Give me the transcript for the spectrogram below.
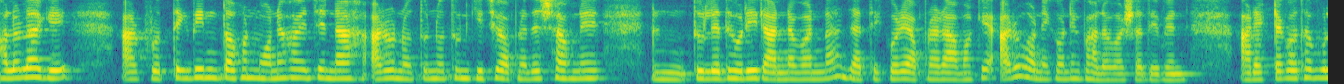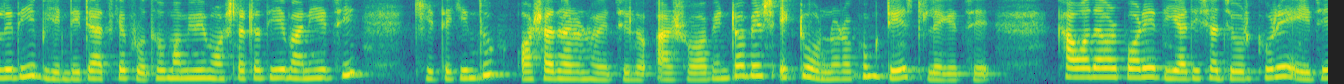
ভালো লাগে। আর প্রত্যেক দিন তখন মনে হয় যে না আরও নতুন নতুন কিছু আপনাদের সামনে তুলে ধরি রান্নাবান্না, যাতে করে আপনারা আমাকে আরও অনেক অনেক ভালোবাসা দেবেন। আর একটা কথা বলে দিই, ভেন্ডিটা আজকে প্রথম আমি ওই মশলাটা দিয়ে বানিয়েছি। খেতে কিন্তু অসাধারণ হয়েছিল। আর সোয়াবিনটাও বেশ একটু অন্যরকম টেস্ট লেগেছে। খাওয়া দাওয়ার পরে দিয়া দিশা জোর করে এই যে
